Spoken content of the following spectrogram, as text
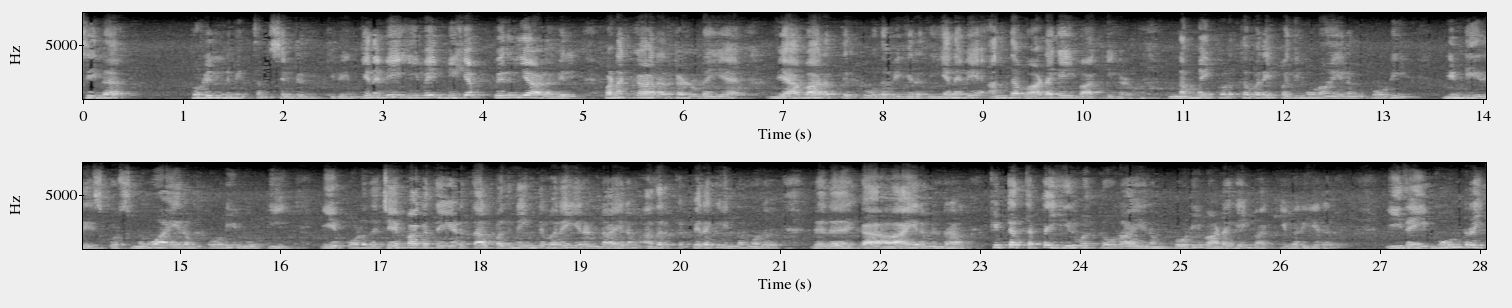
சில தொழில் நிமித்தம் சென்றிருக்கிறேன். எனவே இவை மிக பெரிய அளவில் பணக்காரர்களுடைய வியாபாரத்திற்கு உதவுகிறது. எனவே அந்த வாடகை பாக்கிகள் நம்மை பொறுத்தவரை பதிமூணாயிரம் கோடி கிண்டி ரேஸ் கோர்ஸ் மூவாயிரம் கோடி ஊட்டி. இப்பொழுது சேப்பாக்கத்தை எடுத்தால் பதினைந்து வரை இரண்டாயிரம். அதற்கு பிறகு இன்னும் ஒரு க- ஆயிரம் என்றால் கிட்டத்தட்ட இருபத்தோராயிரம் கோடி வாடகை பாக்கி வருகிறது. இதை மூன்றை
